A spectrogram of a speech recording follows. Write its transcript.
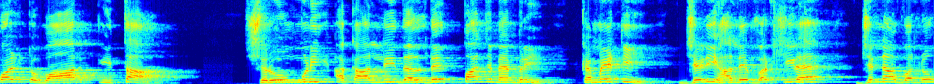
ਪਲਟਵਾਰ ਕੀਤਾ। ਸ਼੍ਰੋਮਣੀ ਅਕਾਲੀ ਦਲ ਦੇ ਪੰਜ ਮੈਂਬਰੀ ਕਮੇਟੀ, ਜਿਹੜੀ ਹਾਲੇ ਵਰਕਸ਼ੀਰ ਹੈ, ਜਿਨ੍ਹਾਂ ਵੱਲੋਂ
